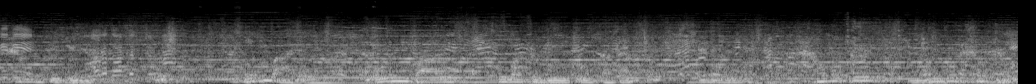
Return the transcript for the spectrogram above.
দিদি। রবিবার পরিবার কলকাতা এবং সমগ্র মন্দির সজ্জায়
